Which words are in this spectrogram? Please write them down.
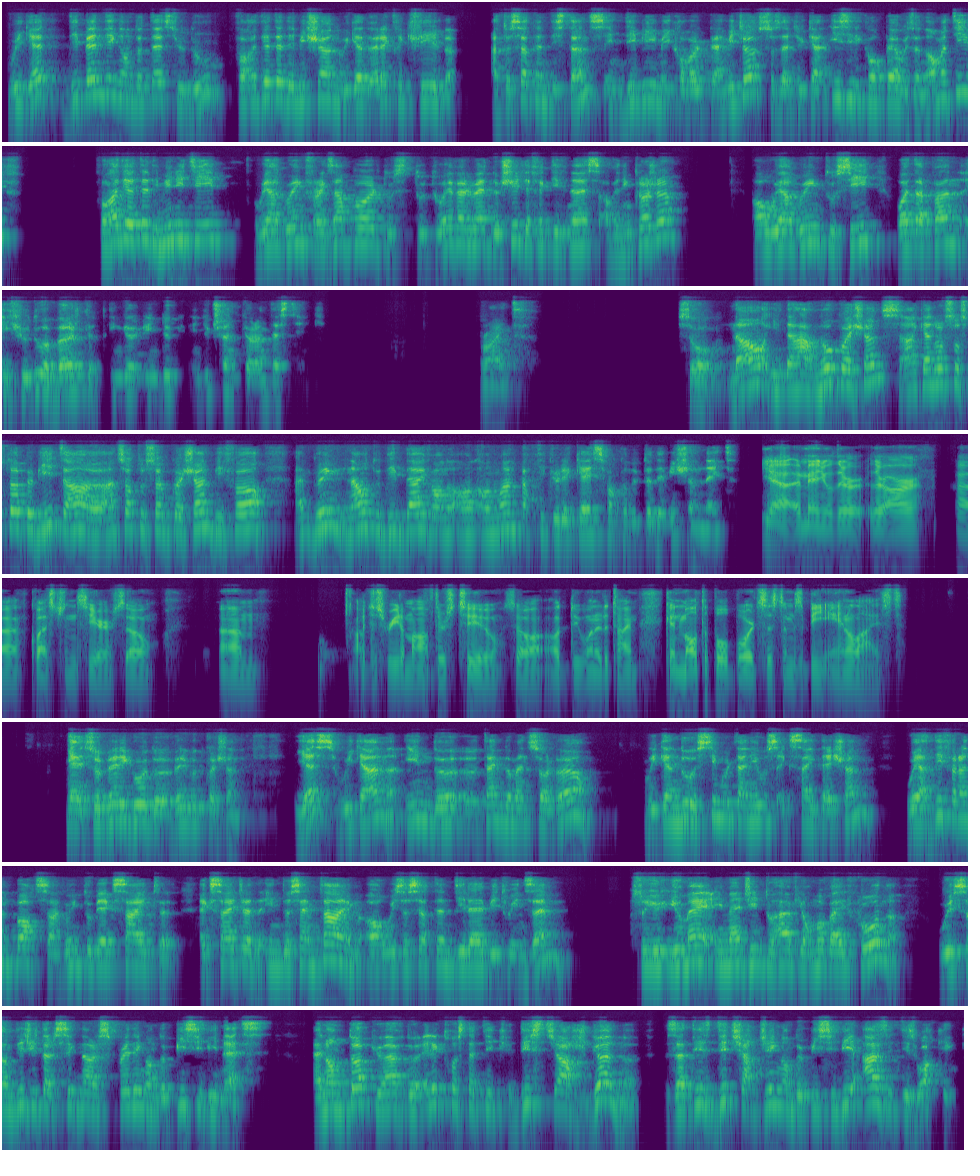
We get, depending on the test you do, for radiated emission, we get the electric field at a certain distance in dB microvolt per meter so that you can easily compare with a normative. For radiated immunity, we are going, for example, to, to, to evaluate the shield effectiveness of an enclosure, or we are going to see what happens if you do a bulk indu induction current testing. Right. So now, if there are no questions, I can also stop a bit, uh, answer to some question before I'm going now to deep dive on, on, on one particular case for conducted emission, Nate. Yeah, Emmanuel, there there are uh, questions here, so um, I'll just read them off. There's two, so I'll, I'll do one at a time. Can multiple board systems be analyzed? Yeah, it's a very good, uh, very good question. Yes, we can. In the uh, time domain solver, we can do a simultaneous excitation where different ports are going to be excited, excited in the same time or with a certain delay between them. So you, you may imagine to have your mobile phone with some digital signal spreading on the PCB nets. And on top, you have the electrostatic discharge gun that is discharging on the PCB as it is working.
